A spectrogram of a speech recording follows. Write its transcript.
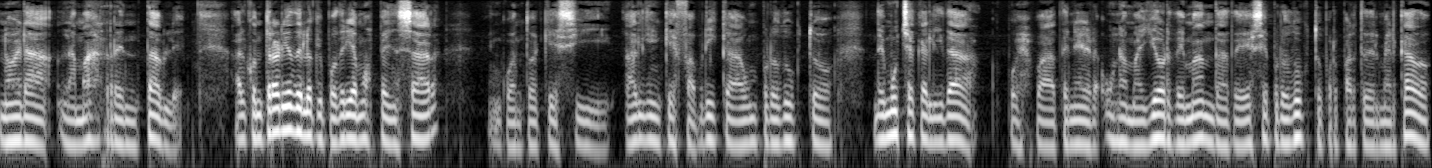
no era la más rentable. Al contrario de lo que podríamos pensar en cuanto a que si alguien que fabrica un producto de mucha calidad pues va a tener una mayor demanda de ese producto por parte del mercado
